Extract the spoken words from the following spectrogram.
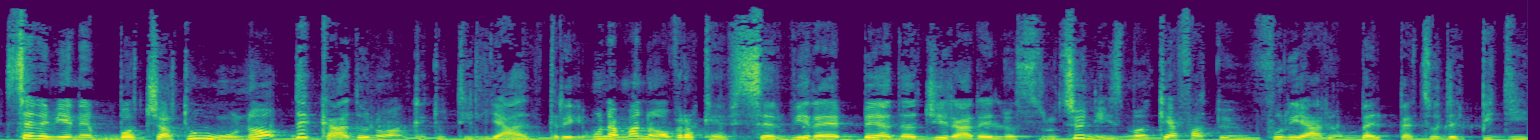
Se ne viene bocciato uno, decadono anche tutti gli altri. Una manovra che servirebbe ad aggirare l'ostruzionismo e che ha fatto infuriare un bel pezzo del PD,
